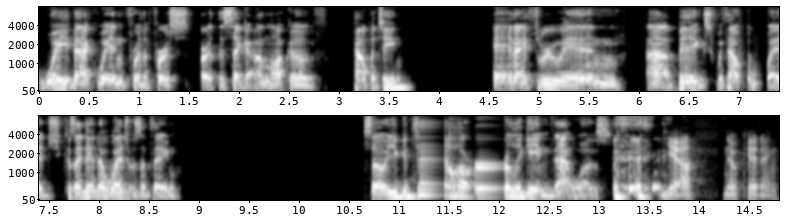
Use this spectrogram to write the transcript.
way back when for the first or the second unlock of Palpatine, and I threw in uh, Biggs without Wedge because I didn't know Wedge was a thing. So you can tell how early game that was. Yeah, no kidding.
